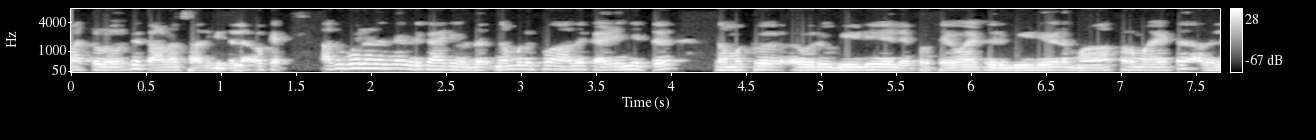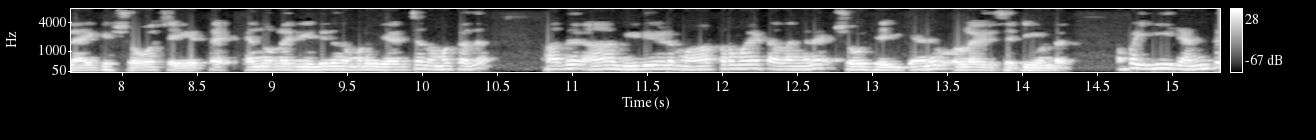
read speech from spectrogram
മറ്റുള്ളവർക്ക് കാണാൻ സാധിക്കത്തില്ല. ഓക്കെ അതുപോലെ തന്നെ ഒരു കാര്യമുണ്ട്. നമ്മളിപ്പോൾ അത് കഴിഞ്ഞിട്ട് നമുക്ക് ഒരു വീഡിയോയിൽ പ്രത്യേകമായിട്ട് ഒരു വീഡിയോയുടെ മാത്രമായിട്ട് അത് ലൈക്ക് ഷോ ചെയ്യട്ടെ എന്നുള്ള രീതിയിൽ നമ്മൾ വിചാരിച്ചാൽ നമുക്കത് അത് ആ വീഡിയോയുടെ മാത്രമായിട്ട് അതങ്ങനെ ഷോ ചെയ്യിക്കാനും ഉള്ള ഒരു സെറ്റിംഗ് ഉണ്ട്. അപ്പോൾ ഈ രണ്ട്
